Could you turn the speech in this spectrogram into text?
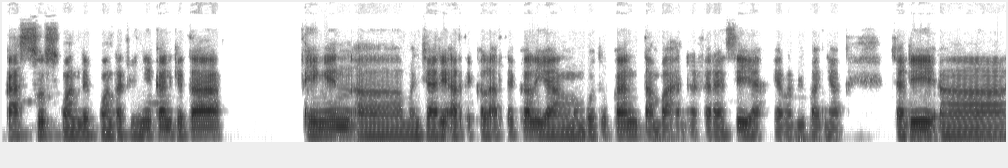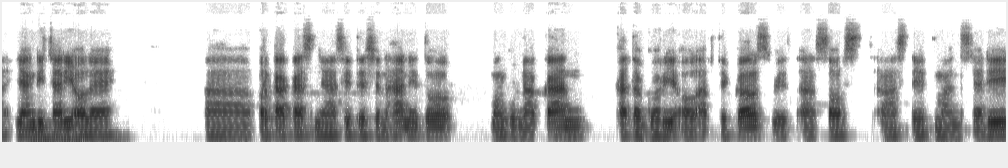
kasus One Lip One Ref ini kan kita ingin uh, mencari artikel-artikel yang membutuhkan tambahan referensi ya yang lebih banyak. Jadi uh, yang dicari oleh uh, perkakasnya Citizen Hunt itu menggunakan kategori all articles with a source uh, statements. Jadi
